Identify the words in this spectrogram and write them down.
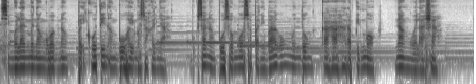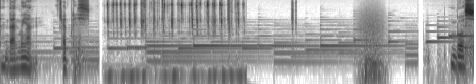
Simulan mo nang huwag nang paikutin ang buhay mo sa kanya. Buksan ang puso mo sa panibagong mundong kahaharapin mo nang wala siya. Tandaan mo yan. God bless. Boss,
